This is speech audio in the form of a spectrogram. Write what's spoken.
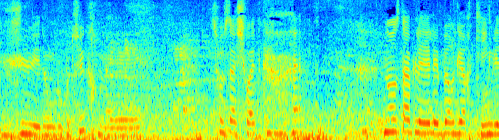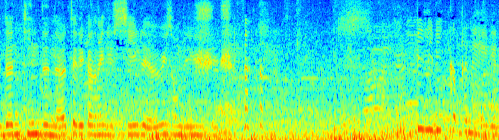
du jus et donc beaucoup de sucre, mais je trouve ça chouette quand même. Nous on se les, Burger King, les Dunkin' Donuts et les conneries du style, et eux ils ont des jus. Billy Big Copenhagen.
